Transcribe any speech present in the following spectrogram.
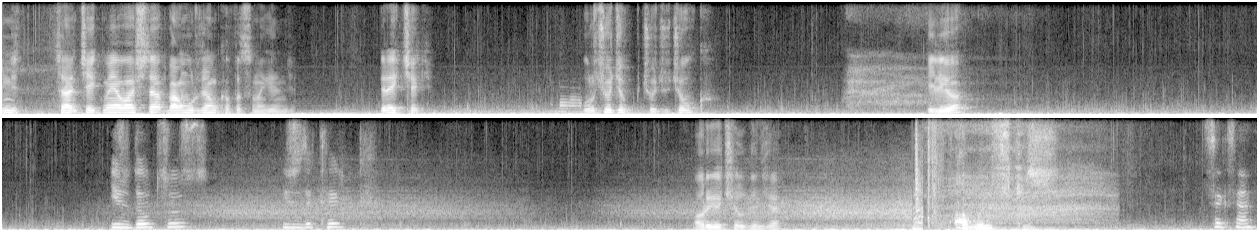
Şimdi sen çekmeye başla ben vuracağım kafasına gelince. Direkt çek. Vur çocuk çocuğu çabuk. Geliyor. Yüzde otuz. Yüzde kırk. Arıyor çılgınca. Amanı sikeyim. Seksen.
